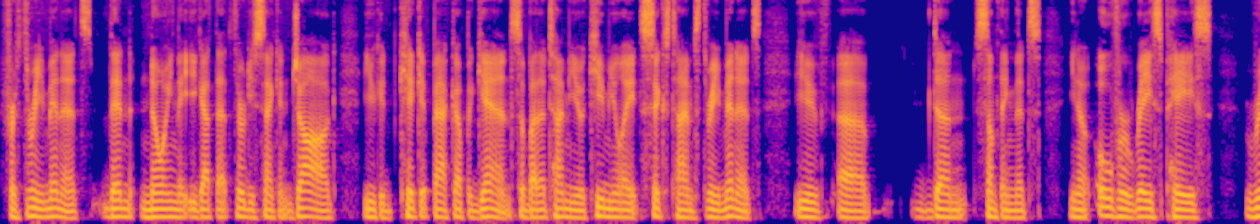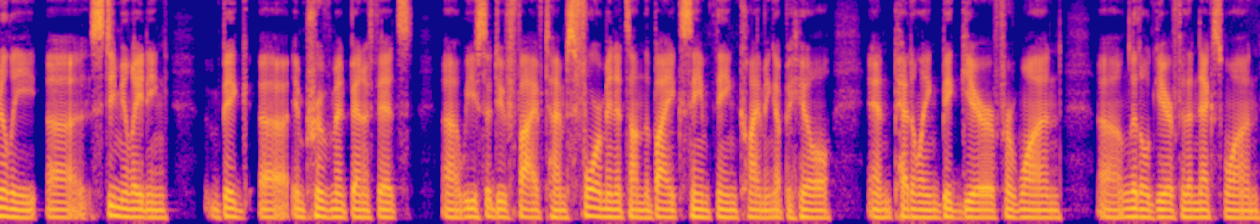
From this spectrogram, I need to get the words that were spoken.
for three minutes. Then knowing that you got that 30 second jog, you could kick it back up again. So by the time you accumulate six times three minutes, you've uh, done something that's, you know, over race pace, really uh, stimulating big uh, improvement benefits. Uh, we used to do five times four minutes on the bike, same thing, climbing up a hill and pedaling big gear for one, uh, little gear for the next one,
